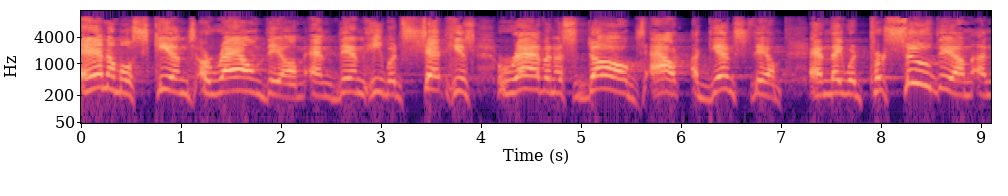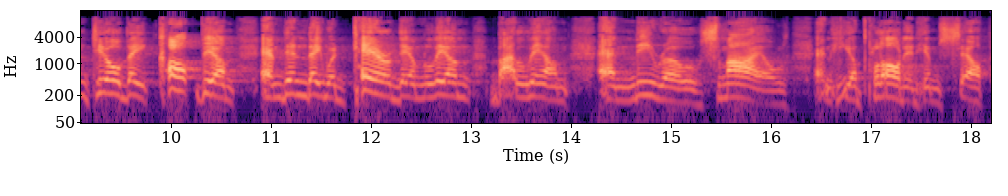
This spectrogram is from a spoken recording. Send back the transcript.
animal skins around them and then he would set his ravenous dogs out against them and they would pursue them until they caught them and then they would tear them limb by limb. And Nero smiled and he applauded himself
